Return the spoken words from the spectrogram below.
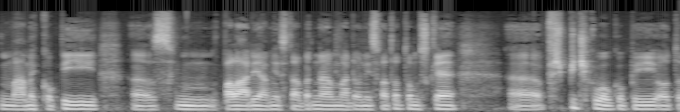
máme kopii eh, z Paládia města Brna, Madony Svatotomské, v eh, špičkovou kopii od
